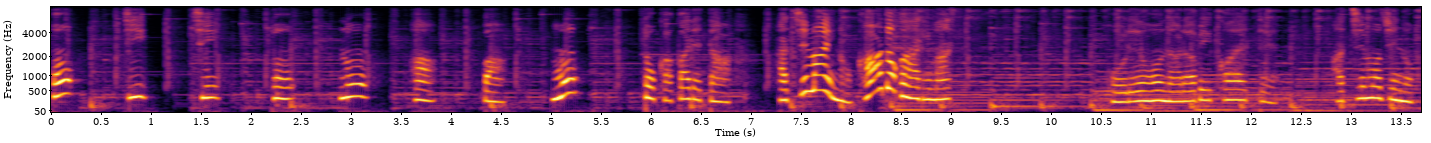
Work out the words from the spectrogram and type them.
こちちとのはばもと書かれた8枚のカードがあります。これを並び替えて8文字の言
